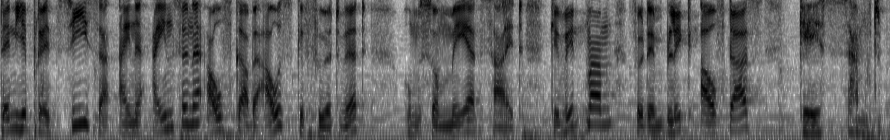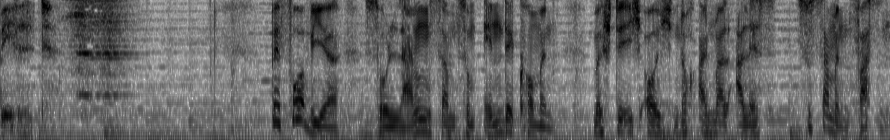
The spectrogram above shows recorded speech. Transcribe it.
denn je präziser eine einzelne Aufgabe ausgeführt wird, umso mehr Zeit gewinnt man für den Blick auf das Gesamtbild. Bevor wir so langsam zum Ende kommen, möchte ich euch noch einmal alles zusammenfassen.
